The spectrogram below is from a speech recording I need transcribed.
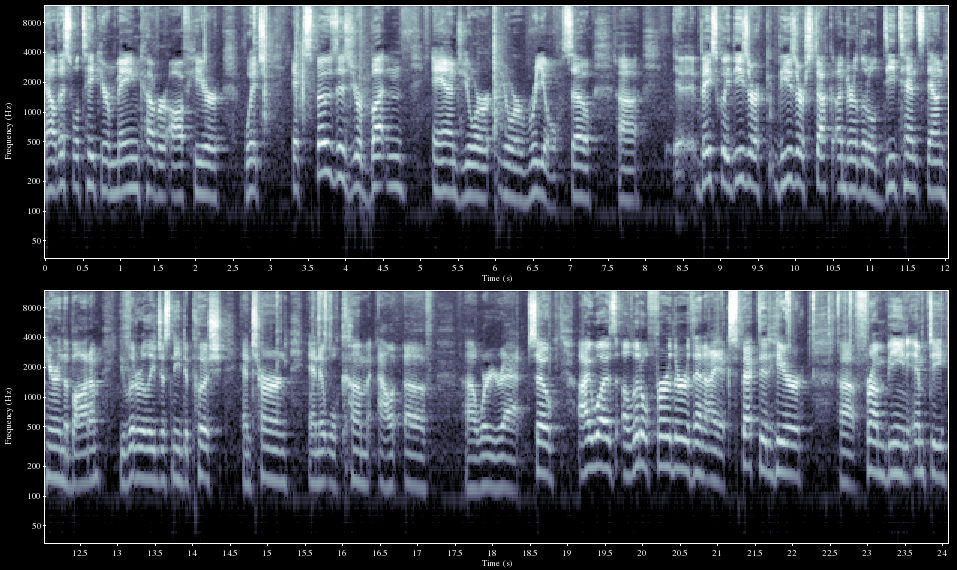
Now this will take your main cover off here, which exposes your button and your your reel. So uh, basically these are these are stuck under little detents down here in the bottom. You literally just need to push and turn and it will come out of uh, where you're at. So I was a little further than I expected here uh, from being empty.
